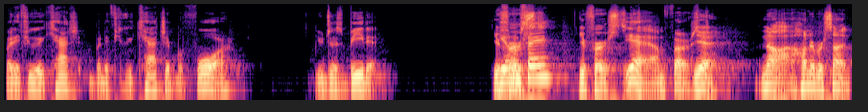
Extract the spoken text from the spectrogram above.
But if you could catch but if you could catch it before, you just beat it. You're You know what I'm saying? You're first. Yeah, I'm first. Yeah. No, hundred percent.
